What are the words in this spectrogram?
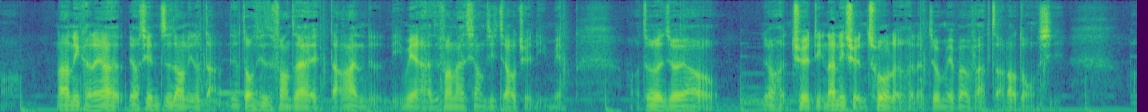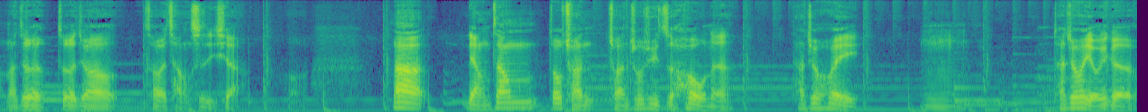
哦，那你可能要要先知道你的档你的东西是放在档案的里面，还是放在相机胶卷里面，哦，这个就要要很确定。那你选错了，可能就没办法找到东西，那这个这个就要稍微尝试一下，哦，那两张都传传出去之后呢，它就会，嗯，它就会有一个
